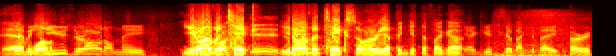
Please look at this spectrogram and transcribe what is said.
Yeah, Yeah, but well, she used her ult on me. you don't have Oh, a tick. You don't have a tick, so hurry up and get the fuck out. Yeah, just go back to base. Hurry.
